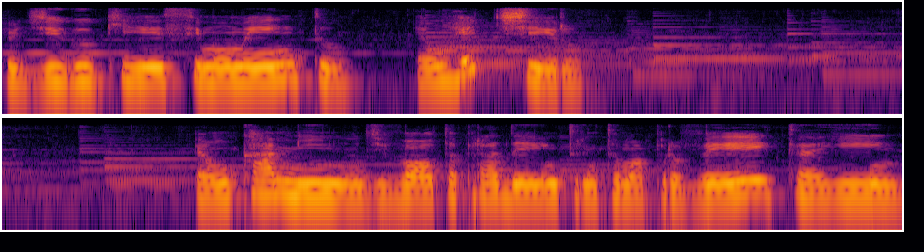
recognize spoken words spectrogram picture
Eu digo que esse momento é um retiro, é um caminho de volta para dentro. Então aproveita e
